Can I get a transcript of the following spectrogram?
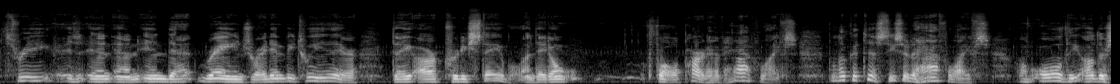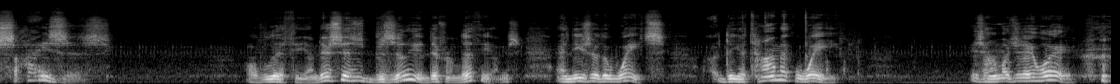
3 is in, and in that range, right in between there, they are pretty stable and they don't fall apart, have half-lives. But look at this. These are the half-lives of all the other sizes of lithium. There's a bazillion different lithiums, and these are the weights the atomic weight is how much they weigh.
